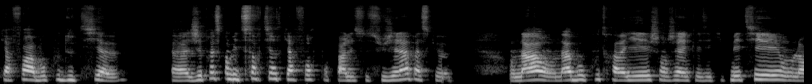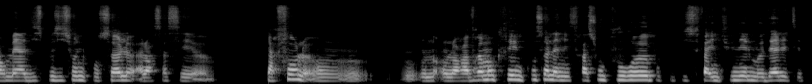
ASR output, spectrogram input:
Carrefour a beaucoup d'outils à eux. Euh, j'ai presque envie de sortir de Carrefour pour parler de ce sujet-là parce que on a, on a beaucoup travaillé, échangé avec les équipes métiers. On leur met à disposition une console. Alors ça, c'est euh, Carrefour. on, on, leur a vraiment créé une console d'administration pour eux, pour qu'ils puissent fine-tuner le modèle, etc.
